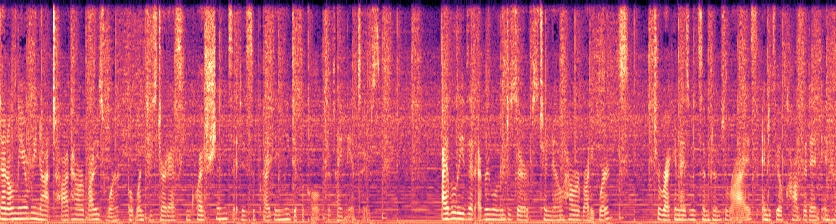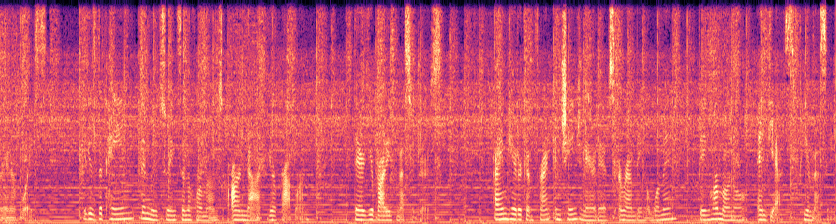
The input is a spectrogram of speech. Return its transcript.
Not only are we not taught how our bodies work, but once you start asking questions, it is surprisingly difficult to find answers. I believe that every woman deserves to know how her body works, to recognize when symptoms arise, and to feel confident in her inner voice. Because the pain, the mood swings, and the hormones are not your problem. They're your body's messengers. I am here to confront and change narratives around being a woman, being hormonal, and yes, PMSing.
